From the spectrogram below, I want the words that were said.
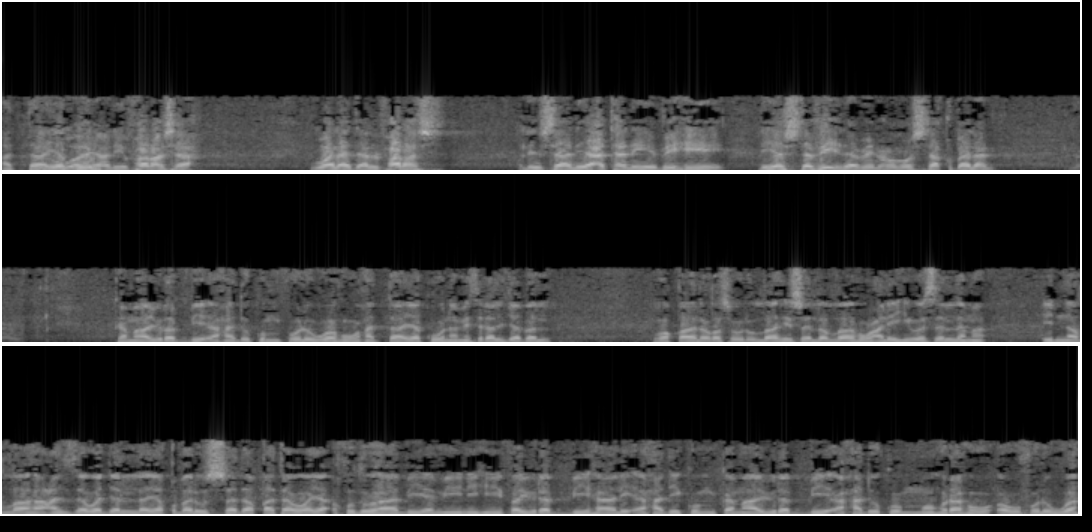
حتى يكون يعني فرسة. ولد الفرس الإنسان يعتني به ليستفيد منه مستقبلا. كما يربي أحدكم فلوه حتى يكون مثل الجبل. وقال رسول الله صلى الله عليه وسلم إن الله عز وجل يقبل الصدقة ويأخذها بيمينه فيربيها لأحدكم كما يربي أحدكم مهره أو فلوه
